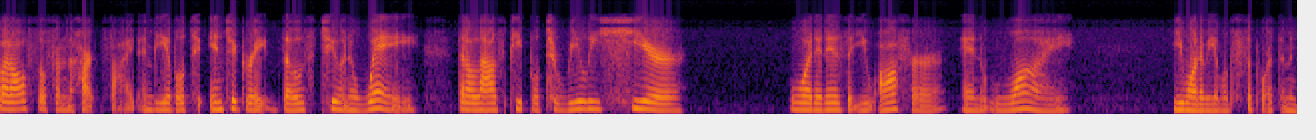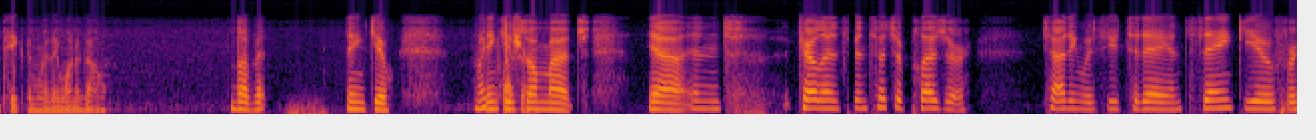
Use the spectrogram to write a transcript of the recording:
but also from the heart side and be able to integrate those two in a way that allows people to really hear what it is that you offer and why you want to be able to support them and take them where they want to go. Love it. Thank you. My Thank pleasure. you so much. Yeah, and Carolyn, it's been such a pleasure chatting with you today and thank you for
